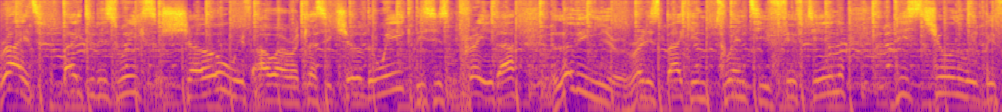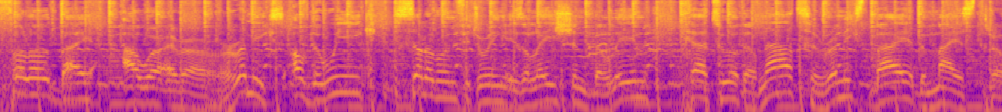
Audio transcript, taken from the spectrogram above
Right, back to this week's show with our classic tune of the week. This is Prada, Loving You, released back in 2015. This tune will be followed by our ever remix of the week, Solomun featuring Isolation Berlin, Kreatur der Nacht, remixed by the maestro,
